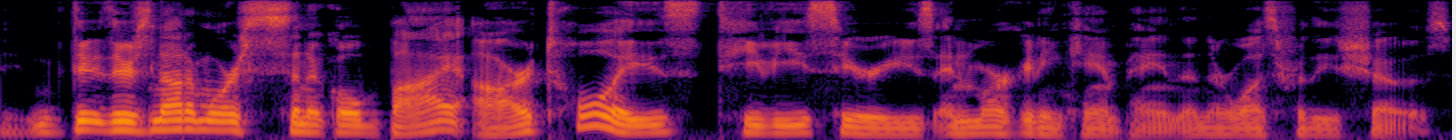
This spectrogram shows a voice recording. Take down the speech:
There's not a more cynical buy our toys TV series and marketing campaign than there was for these shows.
